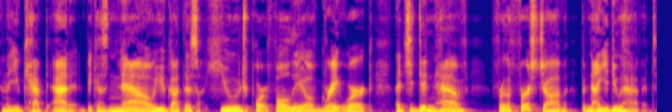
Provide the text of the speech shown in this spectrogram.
and that you kept at it because now you've got this huge portfolio of great work that you didn't have for the first job but now you do have it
